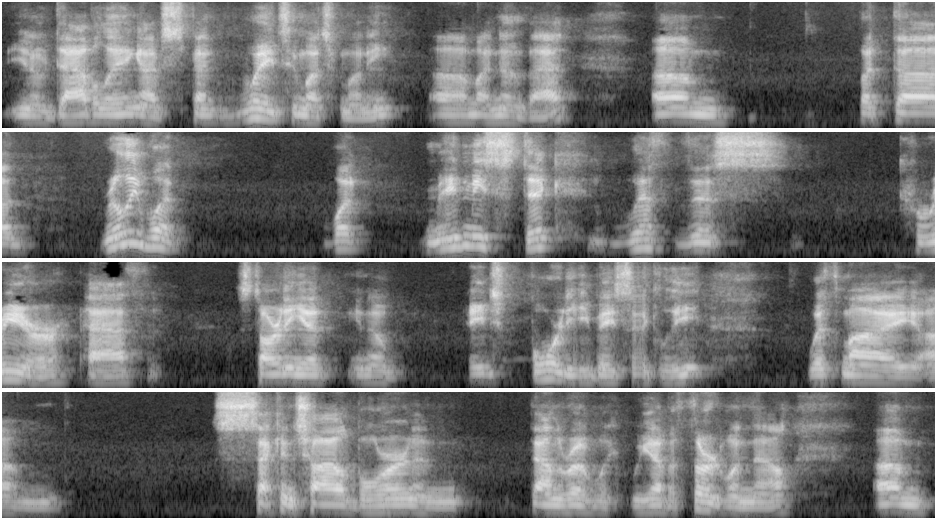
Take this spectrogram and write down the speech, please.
you know dabbling. I've spent way too much money. Um, I know that, um, but uh, really, what what made me stick with this career path, starting at you know age forty, basically, with my um, second child born, and down the road we, we have a third one now. Um,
